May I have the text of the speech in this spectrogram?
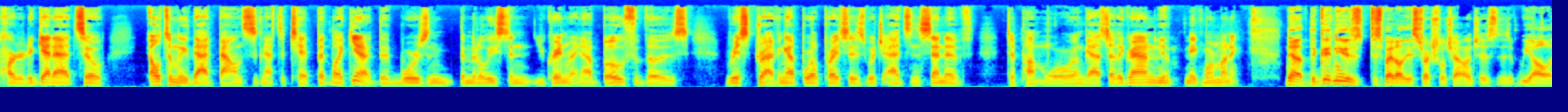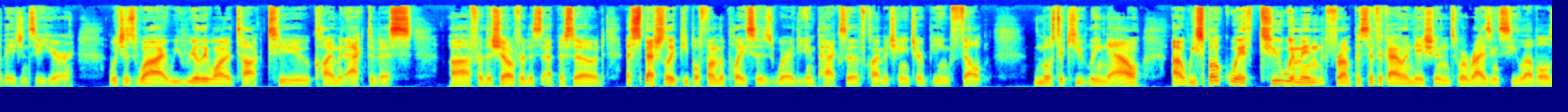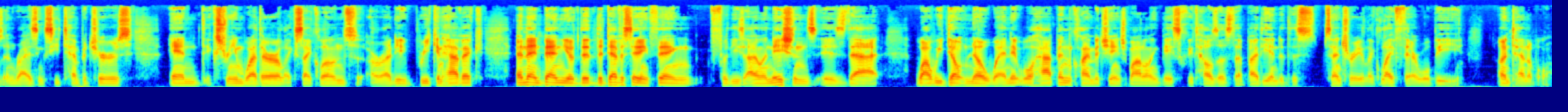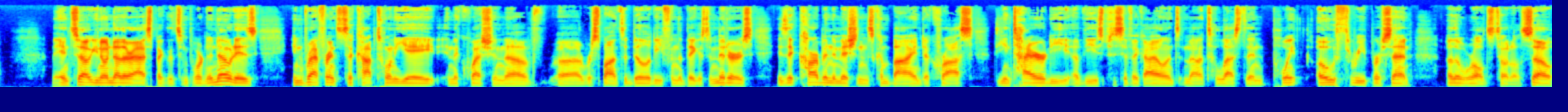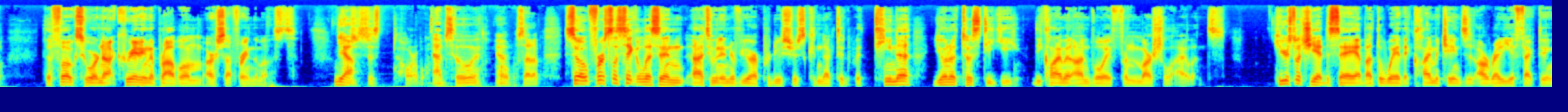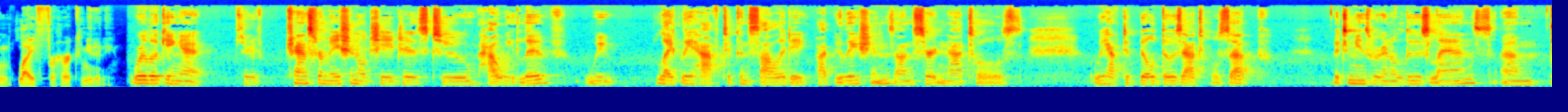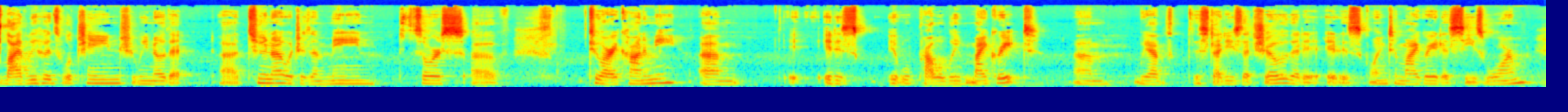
harder to get at. So ultimately that balance is going to have to tip. But like, you know, the wars in the Middle East and Ukraine right now, both of those risk driving up oil prices, which adds incentive to pump more oil and gas out of the ground and make more money. Now, the good news, despite all these structural challenges, is that we all have agency here, which is why we really want to talk to climate activists uh, for the show for this episode, especially people from the places where the impacts of climate change are being felt most acutely now. Uh, we spoke with two women from Pacific Island nations where rising sea levels and rising sea temperatures and extreme weather like cyclones already wreaking havoc. And then, Ben, you know, the, the devastating thing for these island nations is that while we don't know when it will happen, climate change modeling basically tells us that by the end of this century, like life there will be untenable. And so, you know, another aspect that's important to note is in reference to COP28 and the question of uh, responsibility from the biggest emitters, is that carbon emissions combined across the entirety of these Pacific Islands amount to less than 0.03% of the world's total. So the folks who are not creating the problem are suffering the most. Yeah, It's just horrible. absolutely. Yeah. Horrible setup. So first, let's take a listen uh, to an interview our producers conducted with Tina Yonatostiki, the climate envoy from the Marshall Islands. Here's what she had to say about the way that climate change is already affecting life for her community. We're looking at sort of transformational changes to how we live. We likely have to consolidate populations on certain atolls. We have to build those atolls up, which means we're going to lose lands. Um, livelihoods will change. We know that uh, tuna, which is a main source of to our economy, um, it, it is it will probably migrate. Um, we have the studies that show that it, it is going to migrate as seas warm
